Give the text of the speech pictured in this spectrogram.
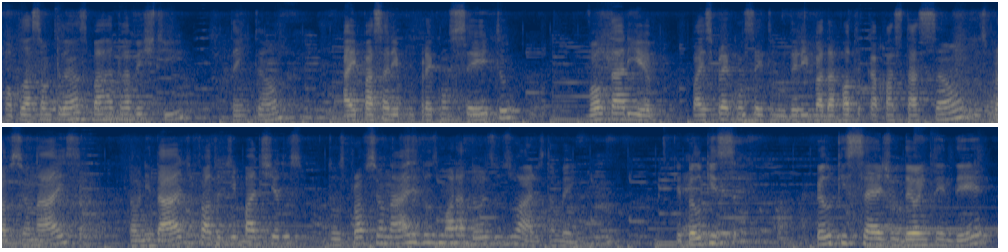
população trans barra travesti, até então. Aí passaria para o preconceito, voltaria para esse preconceito derivado da falta de capacitação dos profissionais da unidade, falta de empatia dos, dos profissionais e dos moradores, dos usuários também. Porque pelo que, pelo que Sérgio deu a entender,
